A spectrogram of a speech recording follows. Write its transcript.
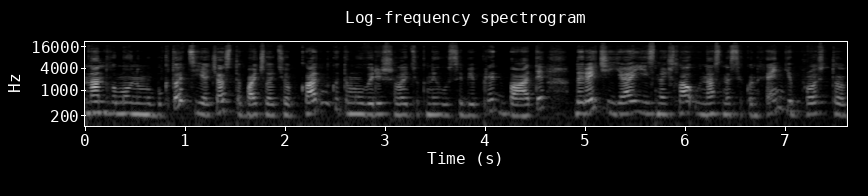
на англомовному буктоці я часто бачила цю обкладинку, тому вирішила цю книгу собі придбати. До речі, я її знайшла у нас на секонд-хенді просто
